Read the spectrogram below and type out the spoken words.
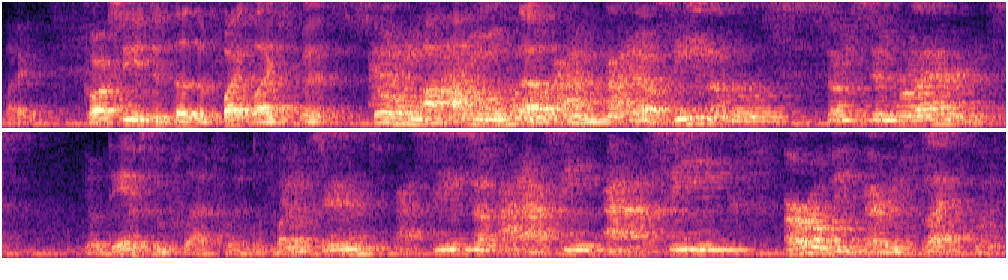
Like Garcia just doesn't fight like Spence, so I don't- I, don't know if that would I, I done seen a little some similarities. Yo, Dan's too flat-footed to You know fight what I'm saying? I seen some, I seen, I seen Earl be very flat-footed.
